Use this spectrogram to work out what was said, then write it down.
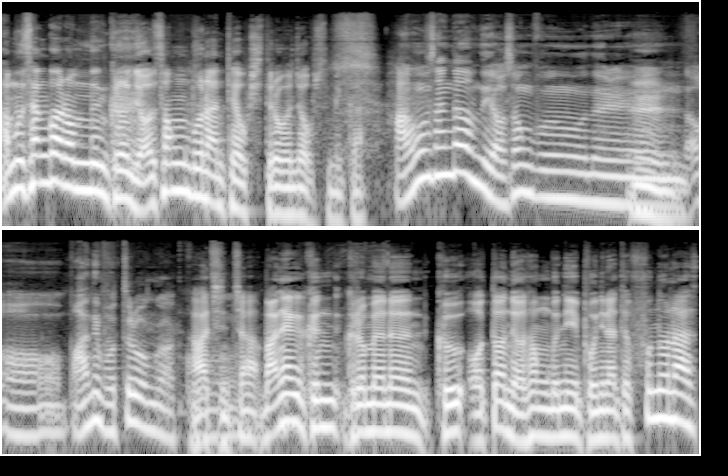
아무 상관없는 그런 여성분한테 혹시 들어본 적 없습니까? 아무 상관없는 여성분을 음. 어 많이 못 들어본 것 같고. 아 진짜 만약에 그, 그러면은 그 어떤 여성분이 본인한테 훈훈한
